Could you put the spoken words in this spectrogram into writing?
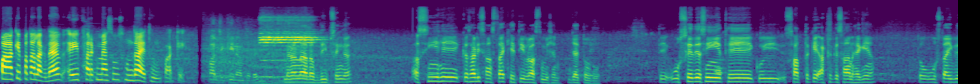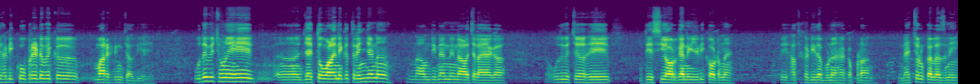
ਪਾ ਕੇ ਪਤਾ ਲੱਗਦਾ ਇਹ ਫ਼ਰਕ ਮਹਿਸੂਸ ਹੁੰਦਾ ਹੈ ਤੁਹਾਨੂੰ ਪਾ ਕੇ। ਹਾਂਜੀ ਕੀ ਨਾਮ ਤੁਹਾਡਾ ਜੀ? ਮੇਰਾ ਨਾਮ ਰਵਦੀਪ ਸਿੰਘ ਹੈ। ਅਸੀਂ ਇਹ ਇੱਕ ਸਾਡੀ ਸੰਸਥਾ ਖੇਤੀ ਵਿਰਾਸਤ ਮਿਸ਼ਨ ਜੈਤੋਂ ਤੋਂ। ਤੇ ਉਸੇ ਦੇ ਅਸੀਂ ਇੱਥੇ ਕੋਈ 7 ਕੇ 8 ਕਿਸਾਨ ਹੈਗੇ ਆ ਤਾਂ ਉਸ ਟਾਈਪ ਦੀ ਸਾਡੀ ਕੋਆਪਰੇਟਿਵ ਇੱਕ ਮਾਰਕੀਟਿੰਗ ਚੱਲਦੀ ਹੈ ਇਹ ਉਹਦੇ ਵਿੱਚ ਹੁਣ ਇਹ ਜੈਤੋ ਜੈਤੋਂ ਵਾਲਿਆਂ ਨੇ ਇੱਕ ਤ੍ਰਿੰਜਣ ਨਾਮ ਦੀ ਇਹਨਾਂ ਨੇ ਨਾਲ ਚਲਾਇਆ ਹੈਗਾ ਉਹਦੇ ਵਿੱਚ ਇਹ ਦੇਸੀ ਆਰਗੈਨਿਕ ਜਿਹੜੀ ਕਾਟਨ ਹੈ ਤੇ ਹੱਥ ਖੱਡੀ ਦਾ ਬੁਣਿਆ ਹੋਇਆ ਕੱਪੜਾ ਨੈਚੁਰਲ ਕਲਰਸ ਨੇ।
